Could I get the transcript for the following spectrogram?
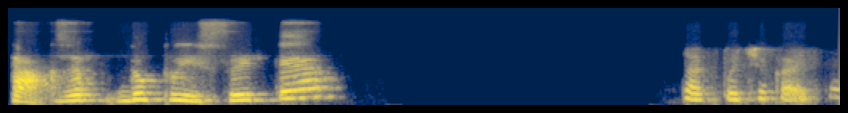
Так, зап- дописуйте. Так, почекайте.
